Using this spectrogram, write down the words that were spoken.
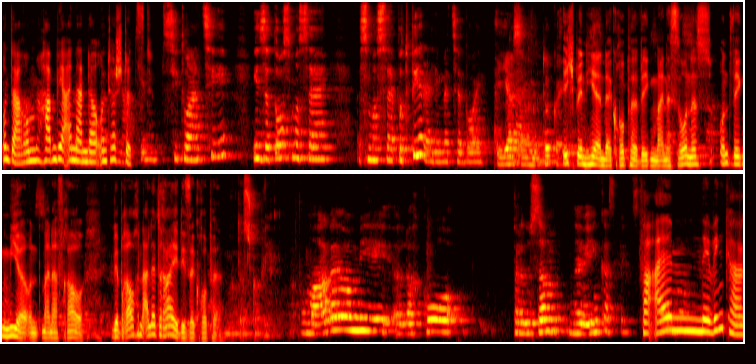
Und darum haben wir einander unterstützt. Ich bin hier in der Gruppe wegen meines Sohnes und wegen mir und meiner Frau. Wir brauchen alle drei diese Gruppe. Vor allem Nevinka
